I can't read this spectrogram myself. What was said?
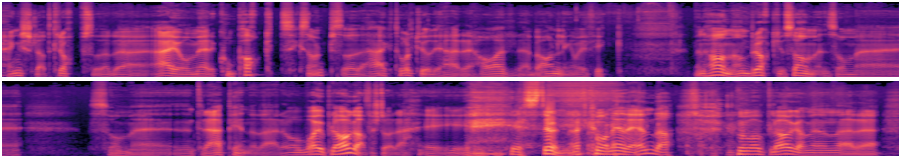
hengslete kropp, så det er jo mer kompakt, ikke sant. Så det her tålte jo de her harde behandlingene vi fikk. Men han, han brakk jo sammen som eh, som eh, en trepinne der, og var jo plaga, forstår jeg, i, i, en stund. Jeg vet ikke om han er det enda. Han var plaga med den der eh,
